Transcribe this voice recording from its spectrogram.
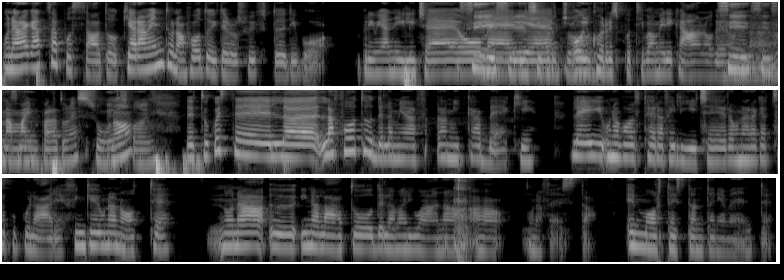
una ragazza ha postato chiaramente una foto di Taylor Swift tipo primi anni di liceo, Sì, sì, medie, super o il corrispettivo americano che Sì, non, sì, sì, non ha sì. mai imparato nessuno. Ho detto, questa è la, la foto della mia f- amica Becky. Lei una volta era felice, era una ragazza popolare, finché una notte non ha eh, inalato della marijuana a una festa. È morta istantaneamente.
